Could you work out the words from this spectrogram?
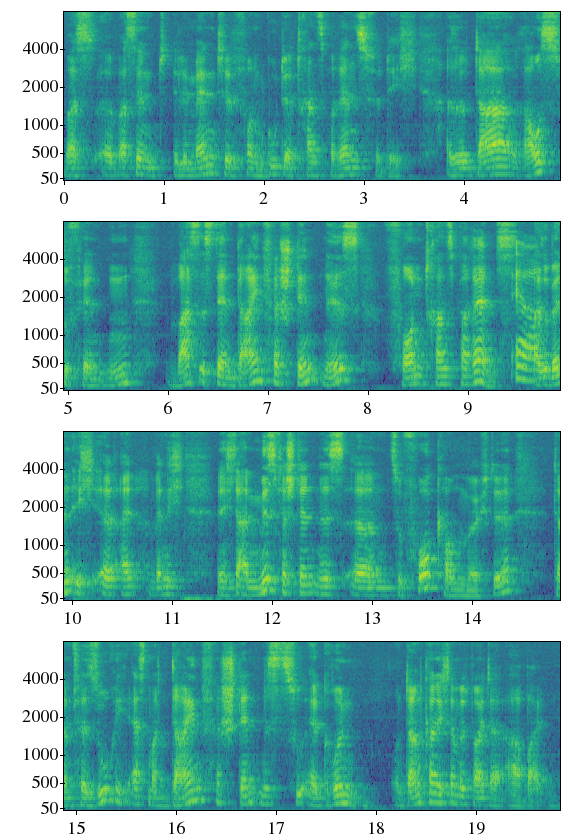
Was, äh, was sind Elemente von guter Transparenz für dich? Also da rauszufinden, was ist denn dein Verständnis von Transparenz? Ja. Also wenn ich, wenn, ich, wenn ich da einem Missverständnis ähm, zuvorkommen möchte, dann versuche ich erstmal dein Verständnis zu ergründen. Und dann kann ich damit weiterarbeiten.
